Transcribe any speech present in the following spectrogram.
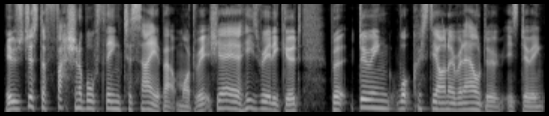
It was just a fashionable thing to say about Modric. Yeah, he's really good, but doing what Cristiano Ronaldo is doing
